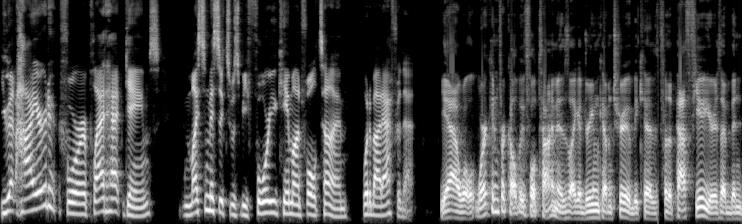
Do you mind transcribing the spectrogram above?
you got hired for Plaid Hat Games. Mice and Mystics was before you came on full time. What about after that? Yeah, well, working for Colby full time is like a dream come true because for the past few years I've been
